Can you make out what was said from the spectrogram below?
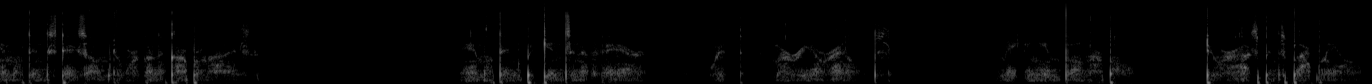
Hamilton stays home to work on the compromise. Hamilton begins an affair with Maria Reynolds, making him vulnerable to her husband's blackmail.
